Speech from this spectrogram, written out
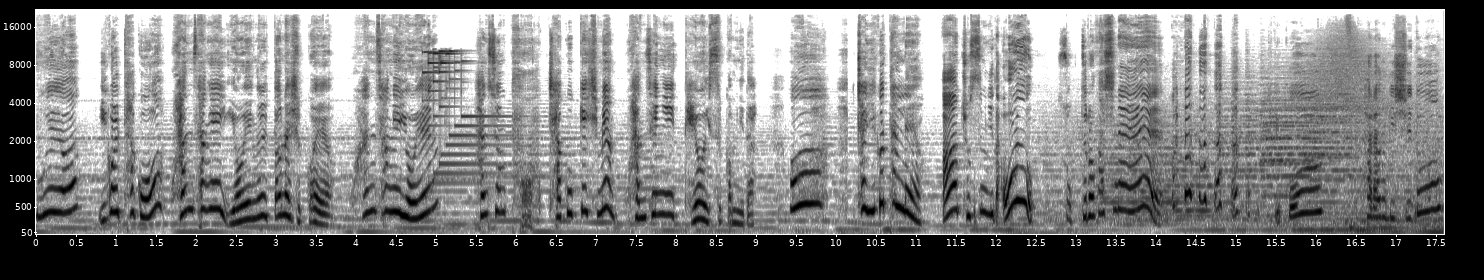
뭐예요? 이걸 타고 환상의 여행을 떠나실 거예요. 환상의 여행? 한숨 푹 자고 깨시면 환생이 되어 있을 겁니다. 어, 저 이거 탈래요. 아, 좋습니다. 어우, 쏙 들어가시네. 그리고 사랑기 씨도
